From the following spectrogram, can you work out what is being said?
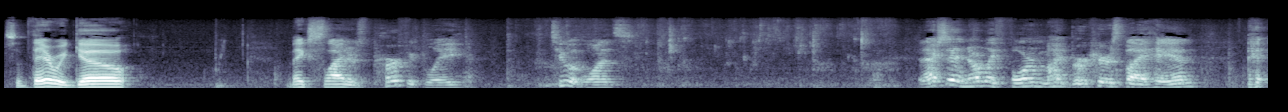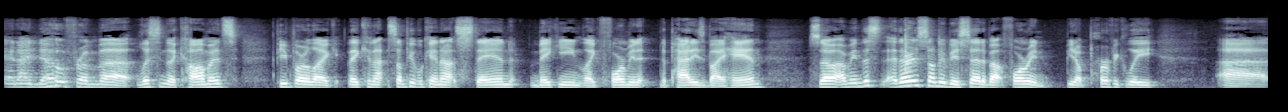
So there we go. Makes sliders perfectly. Two at once. And actually, I normally form my burgers by hand. And I know from uh, listening to the comments, people are like, they cannot, some people cannot stand making, like, forming the patties by hand. So I mean, this there is something to be said about forming, you know, perfectly uh,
